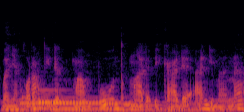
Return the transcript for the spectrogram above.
Banyak orang tidak mampu untuk menghadapi keadaan di mana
